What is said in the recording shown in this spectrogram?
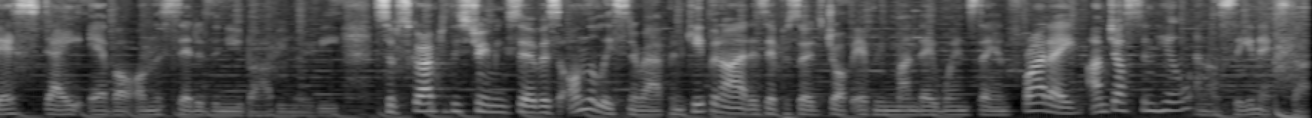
best day ever on the set of the new Barbie movie? Subscribe to the streaming service on the LiSTNR app and keep an eye out as episodes drop every Monday, Wednesday, and Friday. I'm Justin Hill, and I'll see you next time.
